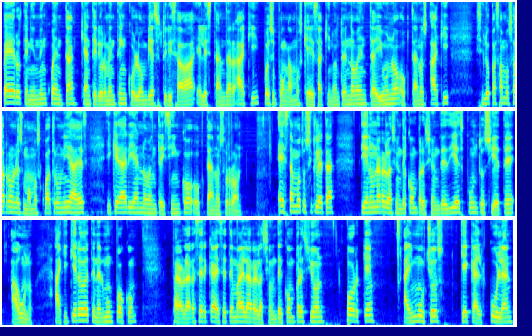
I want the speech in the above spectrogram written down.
pero teniendo en cuenta que anteriormente en Colombia se utilizaba el estándar AKI, pues supongamos que es aquí, ¿no? Entonces 91 octanos AKI, si lo pasamos a RON le sumamos 4 unidades y quedarían 95 octanos RON. Esta motocicleta tiene una relación de compresión de 10.7 a 1. Aquí quiero detenerme un poco para hablar acerca de este tema de la relación de compresión porque hay muchos que calculan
